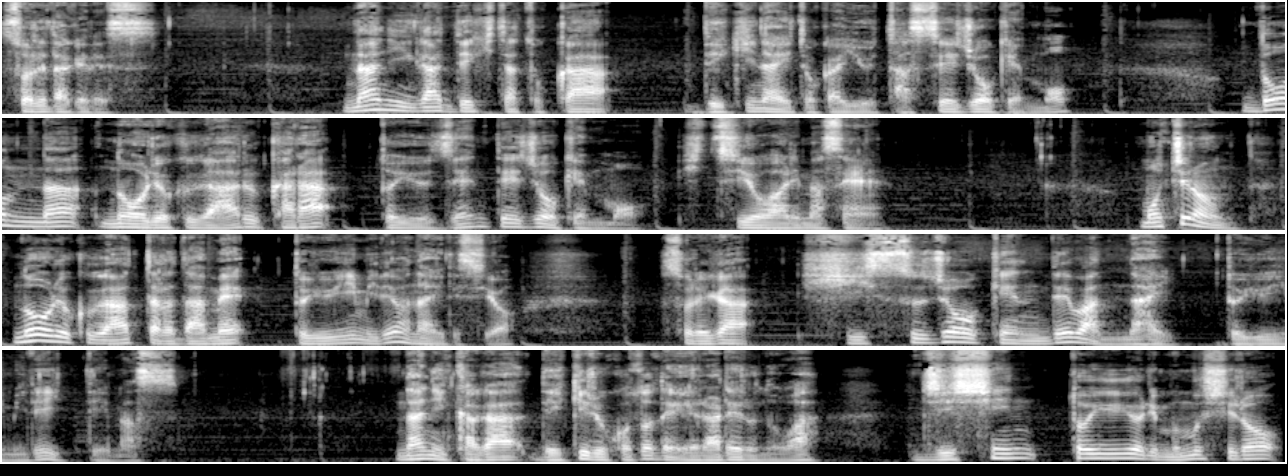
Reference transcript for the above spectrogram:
それだけです。何ができたとかできないとかいう達成条件もどんな能力があるからという前提条件も必要ありません。もちろん能力があったらダメという意味ではないですよ。それが必須条件ではないという意味で言っています。何かができることで得られるのは自信というよりもむしろ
